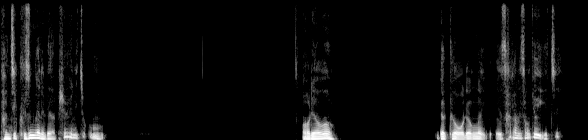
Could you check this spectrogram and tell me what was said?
단지 그 순간에 내가 표현이 조금 어려워. 그러니까 그 어려운 건 사람의 성격이겠지?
